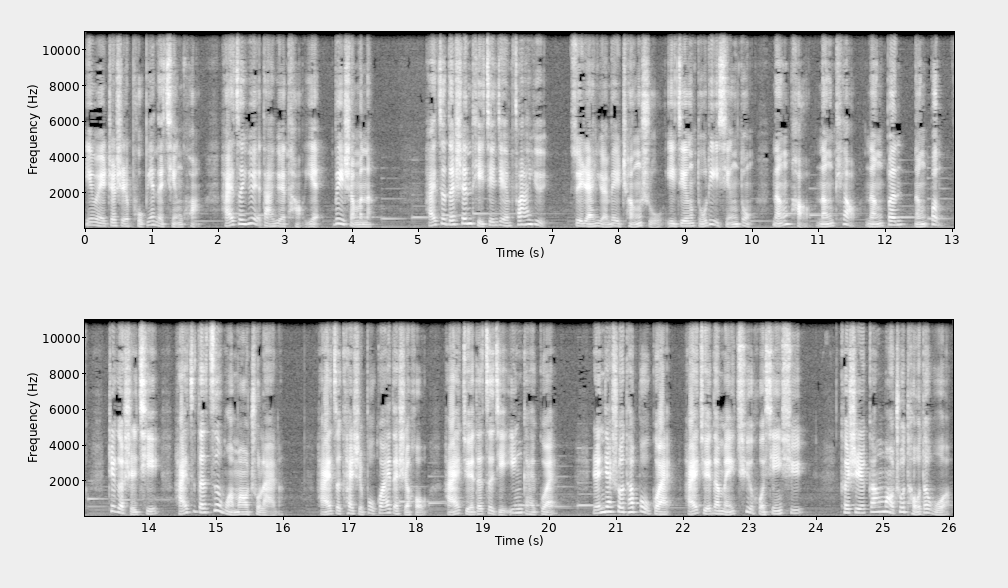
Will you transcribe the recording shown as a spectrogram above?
因为这是普遍的情况。孩子越大越讨厌，为什么呢？孩子的身体渐渐发育，虽然远未成熟，已经独立行动，能跑能跳能奔能蹦。这个时期，孩子的自我冒出来了。孩子开始不乖的时候，还觉得自己应该乖，人家说他不乖，还觉得没趣或心虚。可是刚冒出头的我，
